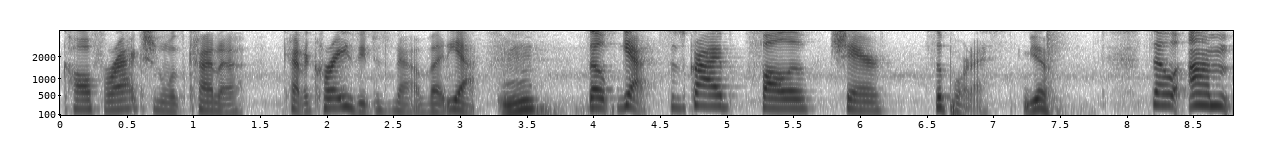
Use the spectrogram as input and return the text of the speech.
call for action was kind of kind of crazy just now, but yeah. So yeah, subscribe, follow, share, support us. Yeah. So um,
